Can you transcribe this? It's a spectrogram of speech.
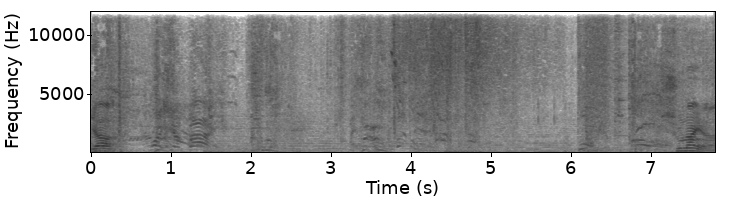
Ya şuna ya.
